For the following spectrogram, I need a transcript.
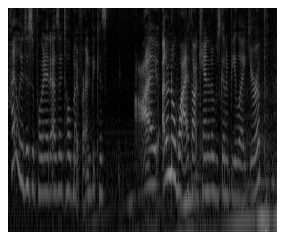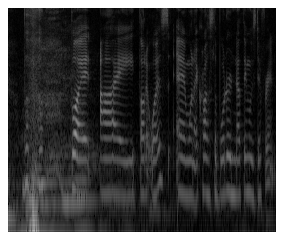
highly disappointed as I told my friend because I I don't know why I thought Canada was gonna be like Europe, but I thought it was. And when I crossed the border, nothing was different.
